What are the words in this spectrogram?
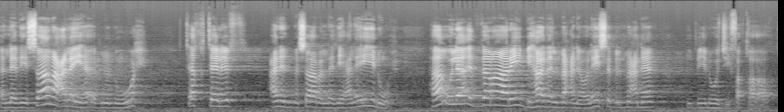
الذي سار عليها ابن نوح تختلف عن المسار الذي عليه نوح. هؤلاء الذراري بهذا المعنى وليس بالمعنى البيولوجي فقط.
